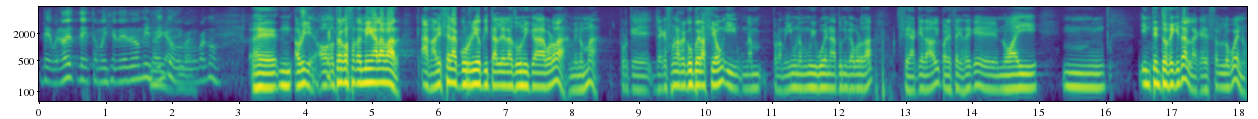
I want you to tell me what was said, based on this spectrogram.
De- bueno, de- de- estamos diciendo desde 2005, Venga, sí, vale. Paco. Eh, oye, otra cosa también a lavar. A nadie se le ocurrió quitarle la túnica bordada, menos mal. Porque ya que fue una recuperación y una, para mí una muy buena túnica bordada, se ha quedado y parece que, que no hay mm, intentos de quitarla, que eso es lo bueno.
